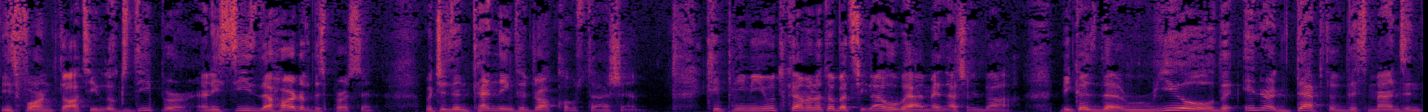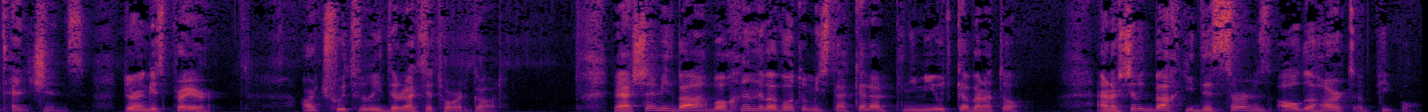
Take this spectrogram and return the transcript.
These foreign thoughts. He looks deeper and he sees the heart of this person, which is intending to draw close to Hashem. Because the real, the inner depth of this man's intentions during his prayer are truthfully directed toward God. And Hashem Bach, He discerns all the hearts of people.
